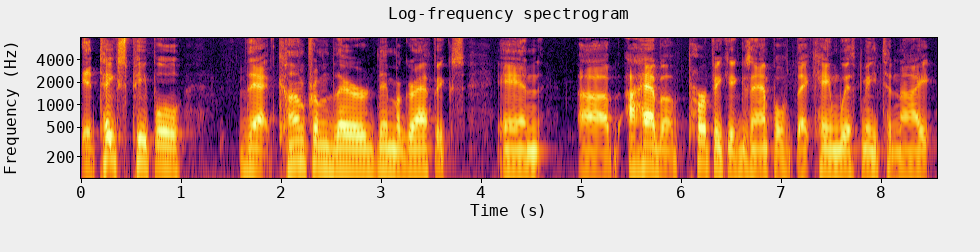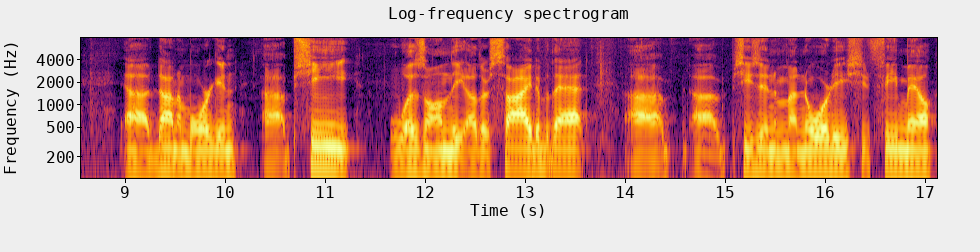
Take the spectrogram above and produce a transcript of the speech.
it takes people that come from their demographics, and uh, I have a perfect example that came with me tonight. Uh, Donna Morgan, uh, she was on the other side of that. Uh, uh, she's in a minority. She's female.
